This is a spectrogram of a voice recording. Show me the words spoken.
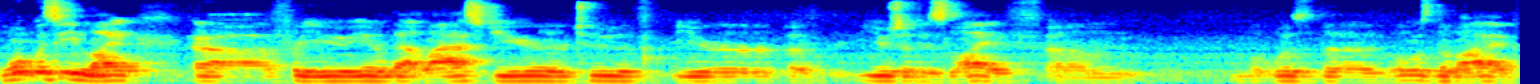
What was he like uh, for you, you know, that last year or two of your of years of his life, um, what was the what was the vibe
